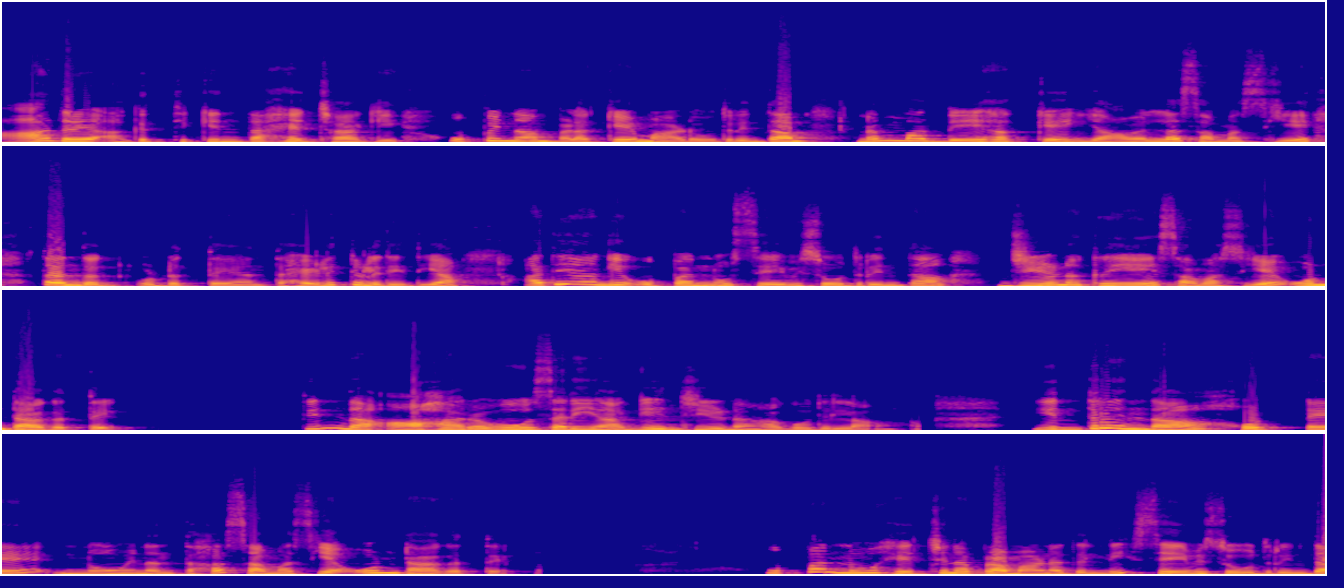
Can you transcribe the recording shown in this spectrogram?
ಆದರೆ ಅಗತ್ಯಕ್ಕಿಂತ ಹೆಚ್ಚಾಗಿ ಉಪ್ಪಿನ ಬಳಕೆ ಮಾಡೋದರಿಂದ ನಮ್ಮ ದೇಹಕ್ಕೆ ಯಾವೆಲ್ಲ ಸಮಸ್ಯೆ ತಂದು ಒಡ್ಡುತ್ತೆ ಅಂತ ಹೇಳಿ ತಿಳಿದಿದೆಯಾ ಅತಿಯಾಗಿ ಉಪ್ಪನ್ನು ಸೇವಿಸೋದ್ರಿಂದ ಜೀರ್ಣಕ್ರಿಯೆ ಸಮಸ್ಯೆ ಉಂಟಾಗತ್ತೆ. ತಿಂದ ಆಹಾರವು ಸರಿಯಾಗಿ ಜೀರ್ಣ ಆಗೋದಿಲ್ಲ. ಇದರಿಂದ ಹೊಟ್ಟೆ ನೋವಿನಂತಹ ಸಮಸ್ಯೆ ಉಂಟಾಗತ್ತೆ. ಉಪ್ಪನ್ನು ಹೆಚ್ಚಿನ ಪ್ರಮಾಣದಲ್ಲಿ ಸೇವಿಸುವುದರಿಂದ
